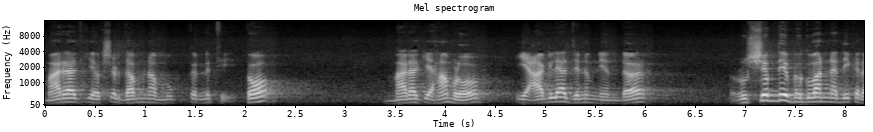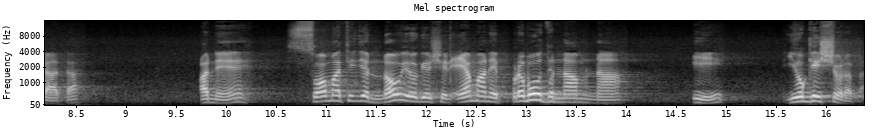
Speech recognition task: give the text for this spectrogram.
મહારાજ કે, અક્ષરધામના મુક્ત નથી. તો મહારાજ કે સાંભળો, એ આગલા જન્મની અંદર ઋષભદેવ ભગવાનના દીકરા હતા. અને સોમાંથી જે નવ યોગેશ્વર, એમાં પ્રબોધ નામના એ યોગેશ્વર હતા.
